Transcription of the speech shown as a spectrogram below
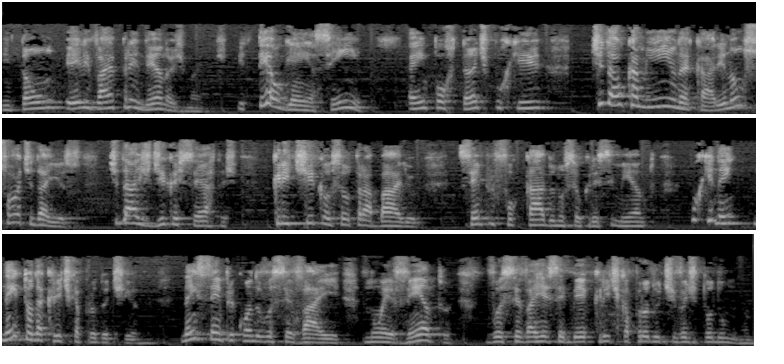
Então, ele vai aprendendo as mães. E ter alguém assim é importante porque te dá o caminho, né, cara? E não só te dá isso, te dá as dicas certas, critica o seu trabalho, sempre focado no seu crescimento, porque nem, nem toda crítica é produtiva. Nem sempre quando você vai num evento, você vai receber crítica produtiva de todo mundo.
